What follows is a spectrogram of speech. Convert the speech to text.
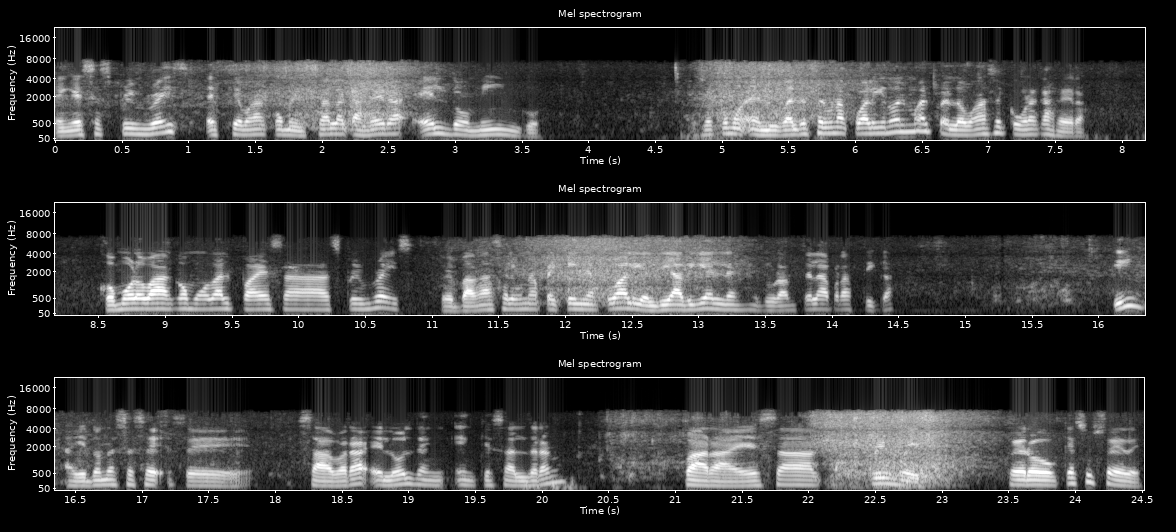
en ese sprint race es que van a comenzar la carrera el domingo. Eso es como, en lugar de ser una quali normal, pues lo van a hacer con una carrera. ¿Cómo lo van a acomodar para esa sprint race? Pues van a hacer una pequeña quali el día viernes durante la práctica. Y ahí es donde se, sabrá el orden en que saldrán para esa sprint race. Pero, ¿qué sucede?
